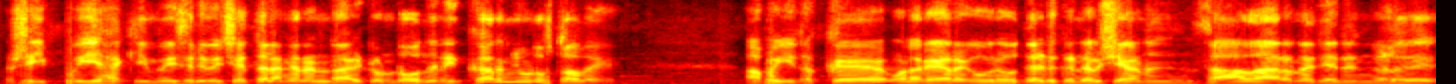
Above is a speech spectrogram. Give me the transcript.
പക്ഷെ ഇപ്പൊ ഈ ഹക്കീം ബേസിന്റെ വിഷയത്തിൽ അങ്ങനെ ഉണ്ടായിട്ടുണ്ടോ എന്ന് എനിക്ക് അറിഞ്ഞൂടെ ഉസ്താദേ. അപ്പൊ ഇതൊക്കെ വളരെയേറെ ഗൗരവത്തിൽ എടുക്കേണ്ട വിഷയമാണ്. സാധാരണ ജനങ്ങൾ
